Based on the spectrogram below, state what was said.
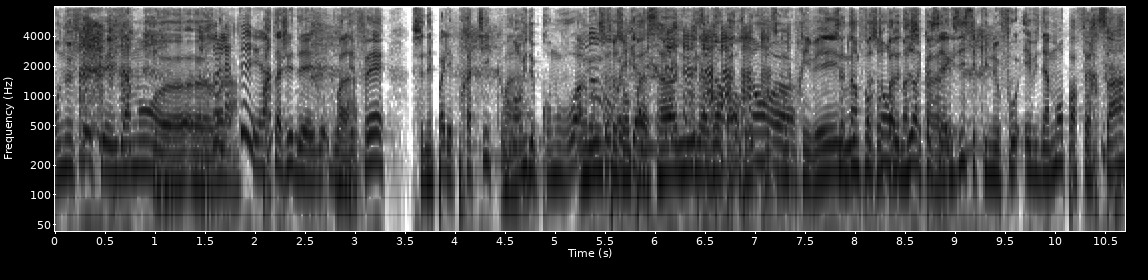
On ne fait que évidemment euh, euh, Relater, voilà, hein. partager des, des- Voilà. des faits. Ce n'est pas les pratiques qu'on Voilà. a envie de promouvoir. Nous ne faisons pas ça. Nous C'est n'avons pas de Facebook euh, privé. C'est important de dire que ça existe et qu'il ne faut évidemment pas faire ça.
